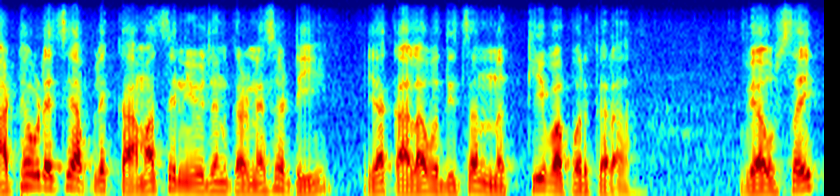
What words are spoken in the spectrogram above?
आठवड्याचे आपले कामाचे नियोजन करण्यासाठी या कालावधीचा नक्की वापर करा. व्यावसायिक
